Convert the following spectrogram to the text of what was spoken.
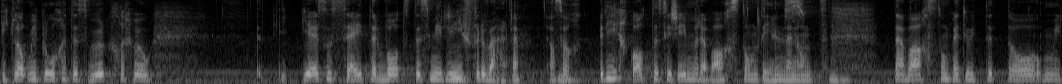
Ich glaube, wir brauchen das wirklich, weil Jesus sagt, er will, dass wir reifer werden. Also mhm. Reich Gottes ist immer ein Wachstum drinnen. Yes. Und mhm. Der Wachstum bedeutet auch, wir,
